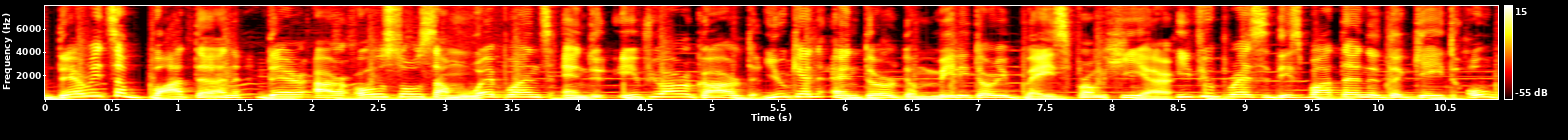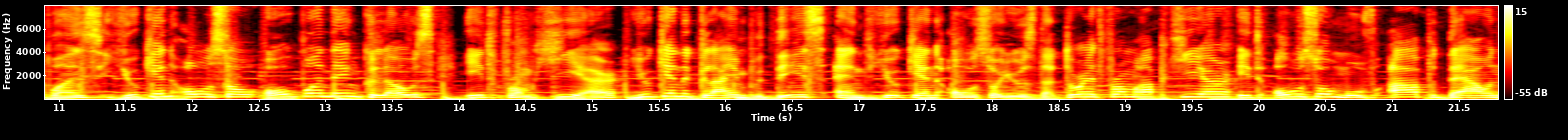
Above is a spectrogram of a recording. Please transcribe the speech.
there is a button. There are are also some weapons and if you are a guard, you can enter the military base from here. If you press this button, the gate opens. You can also open and close it from here. You can climb this and you can also use the turret from up here. It also move up, down,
